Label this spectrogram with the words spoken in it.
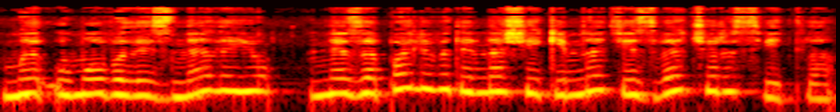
Ми умовились з Нелею не запалювати в нашій кімнаті з вечора світла.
